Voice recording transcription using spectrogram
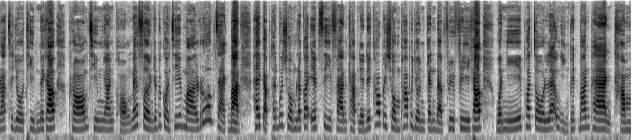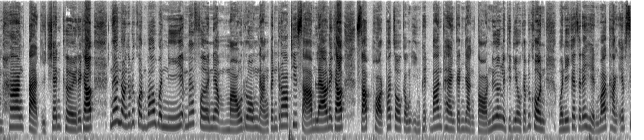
รัชโยธินนะครับ พร้อมทีมงานของแม่เฟิร์นกับทุกคนที่มาร่วมแจกบัตร ให้กับท่านผู้ชมแล้วก็ FC แฟนคลับเนี่ยได้เข้าไปชมภาพยนตร์กันแบบฟรีๆครับวันนี้พ่อโจและองค์อิงเพชรบ้านแพงทำห้างแตกอีกเช่นเคยนะครับแน่นอนครับทุกคนว่าวันนี้แม่เฟิร์นเนี่ยเหมาโรงหนังเป็นรอบที่ 3 แล้วนะครับซับพอร์ตพ่อโจกับองอิงเพชรบ้านแพงกันอย่างต่อเนื่องเลยทีเดียวครับทุกคน วันนี้ก็จะได้เห็นว่าทาง FC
